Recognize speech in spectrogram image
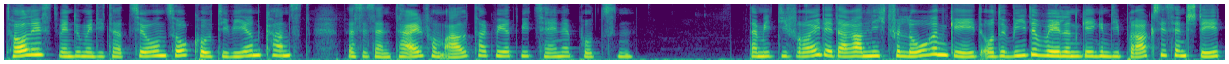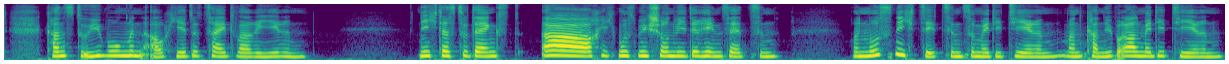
Toll ist, wenn du Meditation so kultivieren kannst, dass es ein Teil vom Alltag wird wie Zähneputzen. Damit die Freude daran nicht verloren geht oder Widerwillen gegen die Praxis entsteht, kannst du Übungen auch jederzeit variieren. Nicht, dass du denkst, ach, ich muss mich schon wieder hinsetzen. Man muss nicht sitzen zu meditieren, man kann überall meditieren.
